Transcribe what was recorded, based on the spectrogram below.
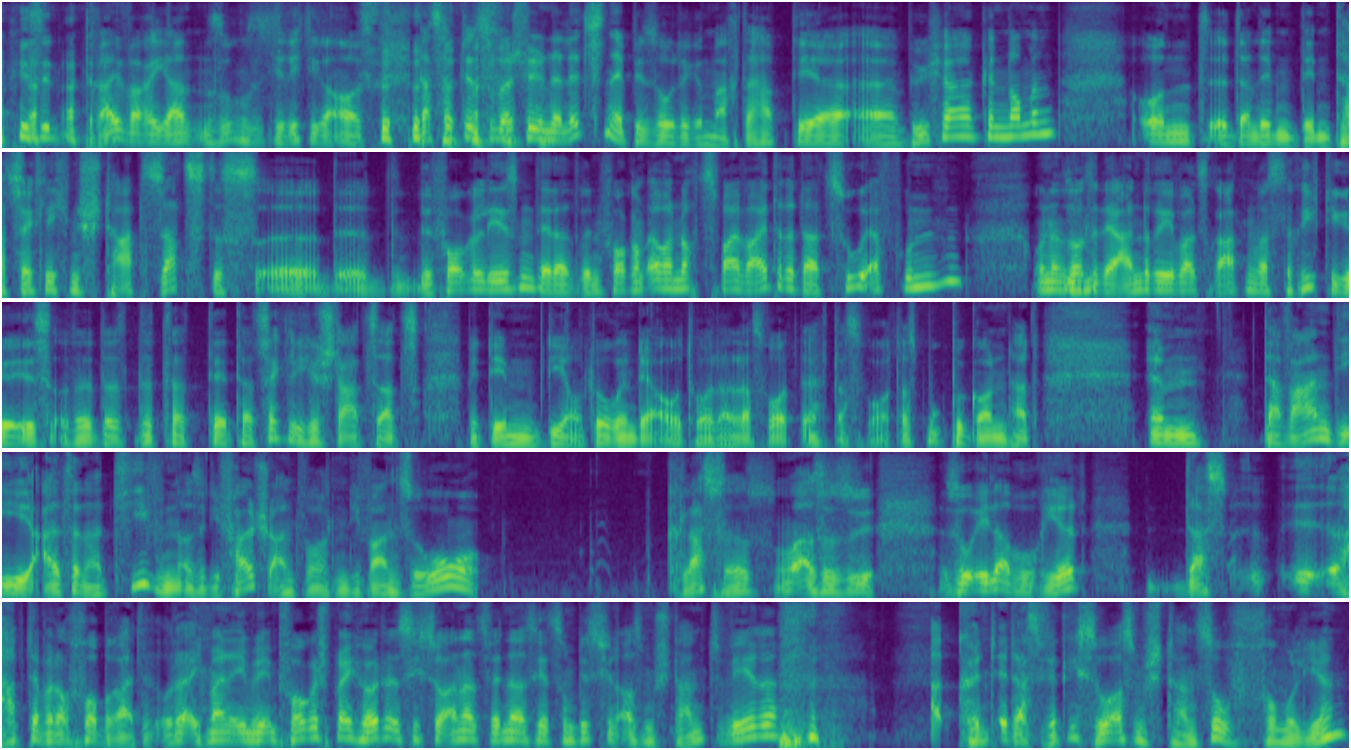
Hier sind drei Varianten, suchen Sie sich die richtige aus. Das habt ihr zum Beispiel in der letzten Episode gemacht. Da habt ihr äh, Bücher genommen und äh, dann den, den tatsächlichen Startsatz des, äh, vorgelesen, der da drin vorkommt, aber noch zwei weitere dazu erfunden und dann sollte mhm. der andere jeweils raten, was der richtige ist oder das, das, der tatsächliche Startsatz, mit dem die Autorin, der Autor dann das Wort, äh, das Wort, das Buch begonnen hat. Ähm, da waren die Alternativen, also die Falschantworten, die waren so klasse, also so, so elaboriert, das äh, habt ihr aber doch vorbereitet, oder? Ich meine, im, im, Vorgespräch hörte es sich so an, als wenn das jetzt so ein bisschen aus dem Stand wäre. Äh, könnt ihr das wirklich so aus dem Stand so formulieren?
